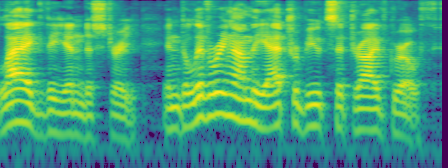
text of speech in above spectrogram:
lag the industry in delivering on the attributes that drive growth.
